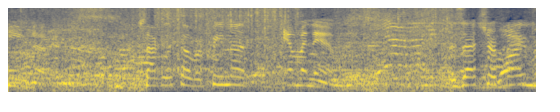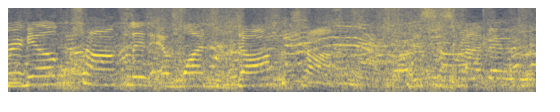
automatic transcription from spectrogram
peanuts. Chocolate covered peanuts. M&M's. Is that your One favorite? milk chocolate and one dark chocolate. This is my favorite.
